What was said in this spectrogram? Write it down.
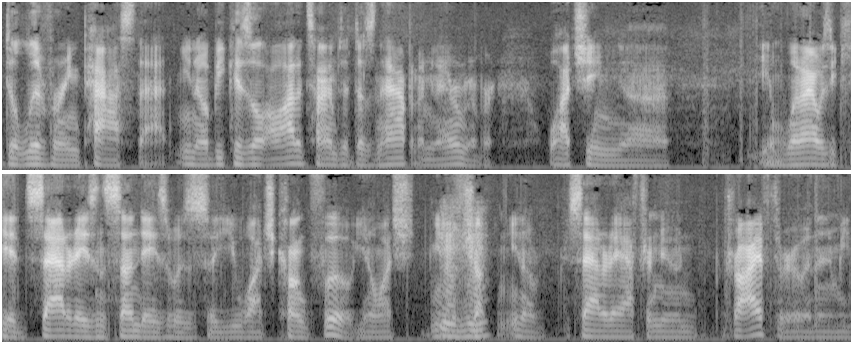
delivering past that, you know, because a lot of times it doesn't happen. I mean, I remember watching, uh, you know, when I was a kid, Saturdays and Sundays was uh, you watch Kung Fu, you know, watch, you know, Chuck, you know, Saturday afternoon drive through and then we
